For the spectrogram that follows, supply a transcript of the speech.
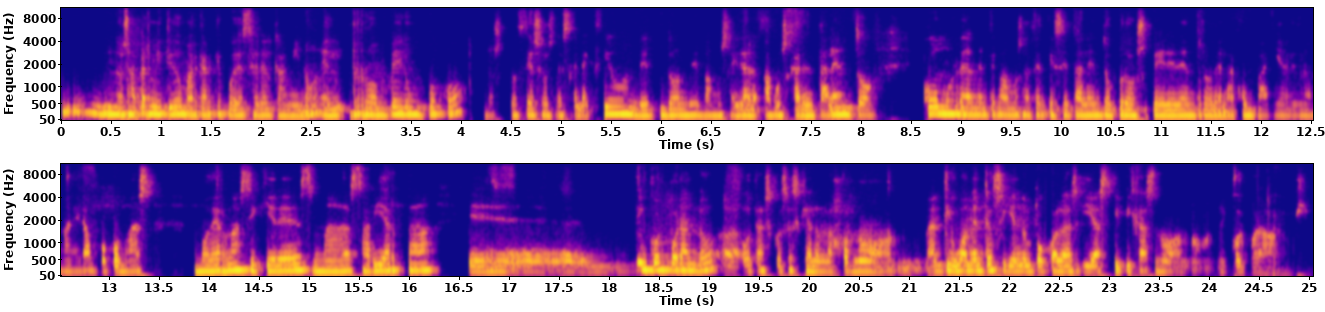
nos ha permitido marcar que puede ser el camino, el romper un poco los procesos de selección, de dónde vamos a ir a, a buscar el talento, cómo realmente vamos a hacer que ese talento prospere dentro de la compañía de una manera un poco más moderna, si quieres, más abierta eh, incorporando eh, otras cosas que a lo mejor no antiguamente o siguiendo un poco las guías típicas no, incorporábamos.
